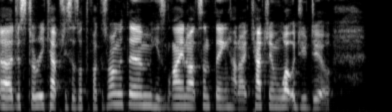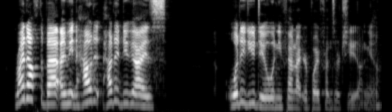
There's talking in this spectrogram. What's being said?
Uh, just to recap, she says, "What the fuck is wrong with him? He's lying about something. How do I catch him? What would you do?" Right off the bat, I mean, how did how did you guys? What did you do when you found out your boyfriends were cheating on you?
